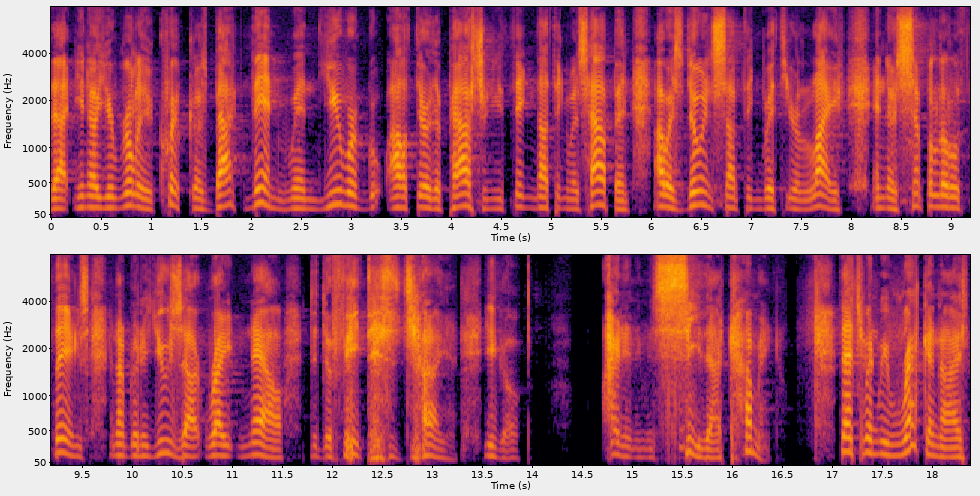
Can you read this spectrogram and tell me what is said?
that, you know, you're really equipped. Because back then, when you were out there the pastor and you think nothing was happening, I was doing something with your life and those simple little things. And I'm going to use that right now to defeat this giant. You go, I didn't even see that coming. That's when we recognize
